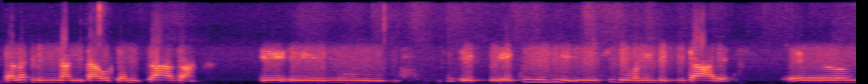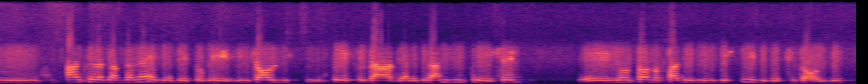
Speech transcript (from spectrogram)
dalla criminalità organizzata e, e, e- quindi eh, si devono indebitare. Ehm, anche la Gabbanelli ha detto che i soldi spesso dati alle grandi imprese eh, non sono stati reinvestiti questi soldi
